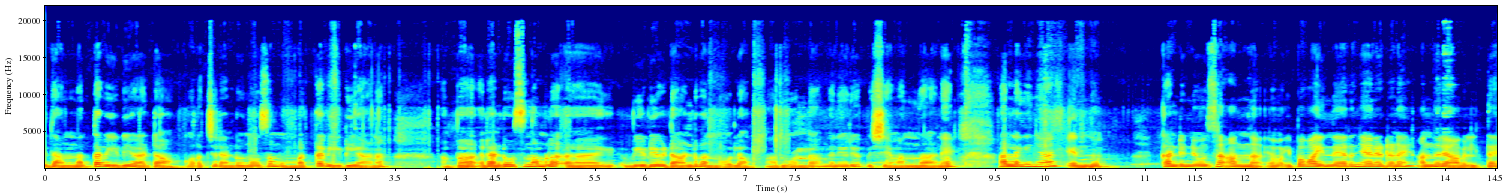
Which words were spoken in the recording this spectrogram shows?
ഇത് അന്നത്തെ വീഡിയോ ആട്ടോ. കുറച്ച് രണ്ട് മൂന്ന് ദിവസം മുമ്പത്തെ വീഡിയോ ആണ്. അപ്പോൾ രണ്ട് ദിവസം നമ്മൾ വീഡിയോ ഇടാണ്ട് വന്നുവല്ലോ. അതുകൊണ്ട് അങ്ങനെ ഒരു വിഷയം വന്നതാണേ. അല്ലെങ്കിൽ ഞാൻ എന്നും കണ്ടിന്യൂസ് അന്ന്. ഇപ്പോൾ വൈകുന്നേരം ഞാൻ ഇടണേ അന്ന് രാവിലത്തെ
